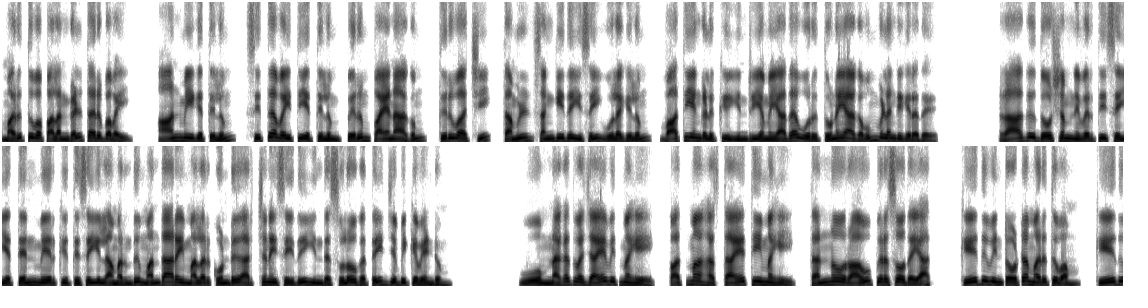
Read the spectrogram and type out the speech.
மருத்துவ பலன்கள் தருபவை. ஆன்மீகத்திலும் சித்த வைத்தியத்திலும் பெரும் பயனாகும். திருவாச்சி தமிழ் சங்கீத இசை உலகிலும். வாத்தியங்களுக்கு இன்றியமையாத ஒரு துணையாகவும் விளங்குகிறது. ராகு தோஷம் நிவர்த்தி செய்ய தென்மேற்கு திசையில் அமர்ந்து மந்தாரை மலர் கொண்டு அர்ச்சனை செய்து இந்த சுலோகத்தை ஜெபிக்க வேண்டும். ஓம் நகத்வஜாய வித்மகே பத்ம ஹஸ்தாய தீமகி. தன்னோ ராவு பிரசோதயாத் கேதுவின் தோட்ட மருத்துவம். கேது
